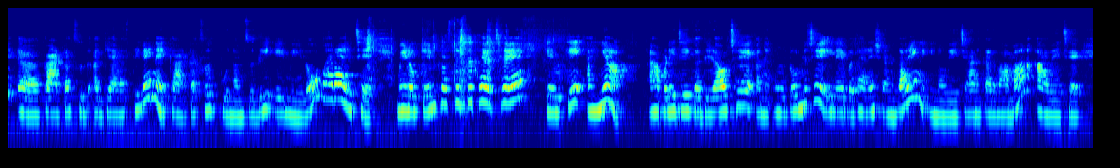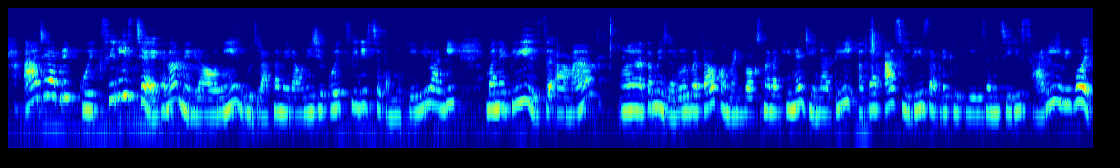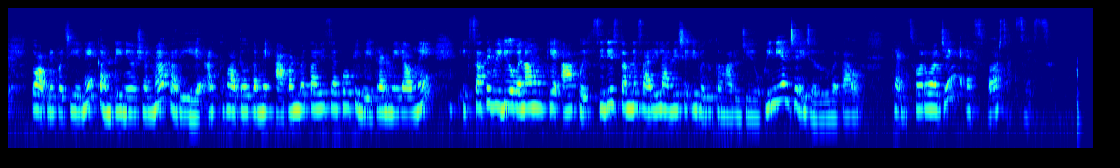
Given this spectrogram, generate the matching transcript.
કારતક સુદ અગિયારસથી લઈને કારતક સુદ પૂનમ સુધી એ મેળો ભરાય છે. મેળો કેમ પ્રસિદ્ધ થયો છે? કેમ કે અહીંયા આપણે જે ગધેડાઓ છે અને ઊંટોને છે, એને બધાને શણગારીને એનું વેચાણ કરવામાં આવે છે. આ જે આપણી ક્વિક સિરીઝ છે હેના મેળાઓની, ગુજરાતના મેળાઓની જે ક્વિક સિરીઝ છે, તમને કેવી લાગી? મને પ્લીઝ આમાં તમે જરૂર બતાવો કમેન્ટ બોક્સમાં લખીને. જેનાથી અગર આ સિરીઝ આપણે ક્વિક રિવિઝનની સિરીઝ સારી એવી હોય, તો આપણે પછી એને કન્ટિન્યુએશનમાં કરીએ. અથવા તો તમે આ પણ બતાવી શકો કે બે ત્રણ મેળાઓને એકસાથે વીડિયો બનાવો કે આ ક્વિક સિરીઝ તમને સારી લાગે છે, એ બધું તમારું જે ઓપિનિયન છે એ જરૂર બતાવો. Thanks for watching S for success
